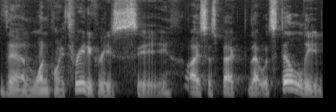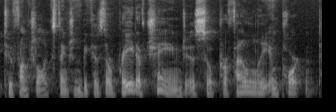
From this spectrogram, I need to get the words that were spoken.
than 1.3 degrees C, I suspect that would still lead to functional extinction because the rate of change is so profoundly important.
